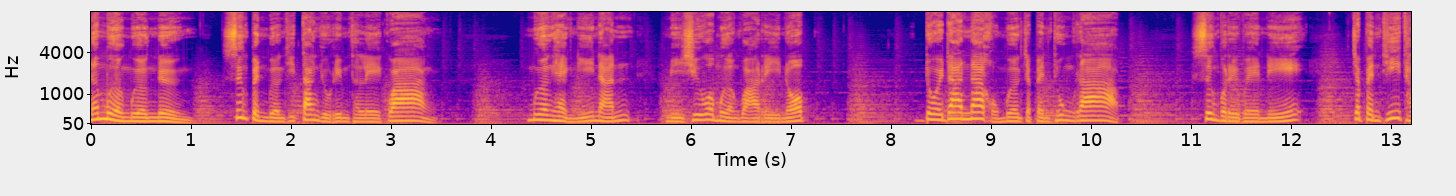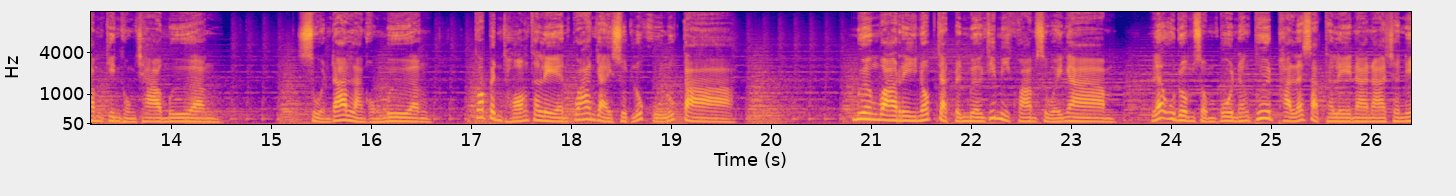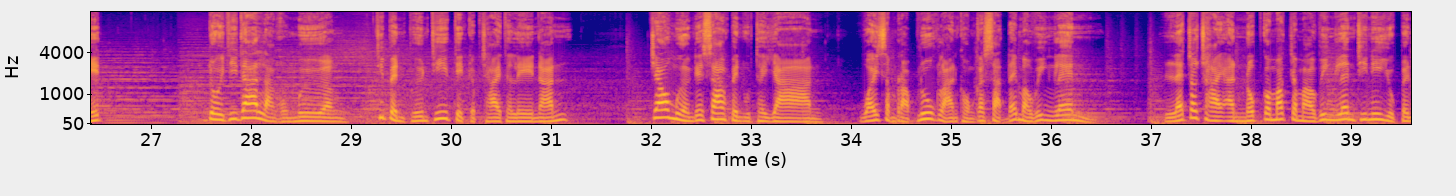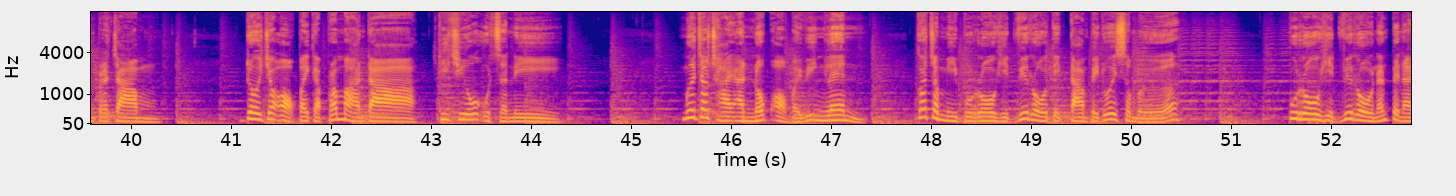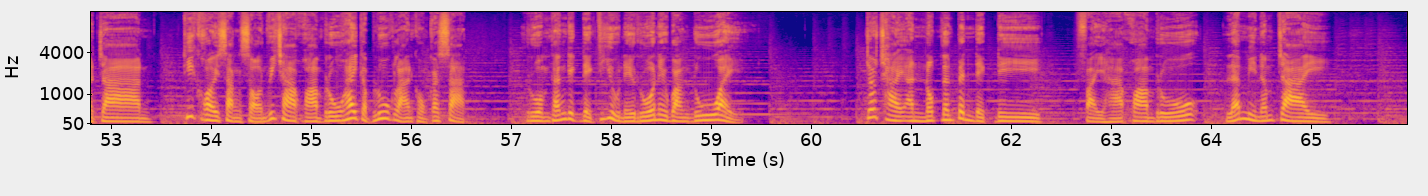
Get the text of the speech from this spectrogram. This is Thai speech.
ณเมืองเมืองหนึ่ง ซึ่งเป็นเมืองที่ตั้งอยู่ริมทะเลกว้าง เมืองแห่งนี้นั้นมีชื่อว่าเมืองวารีนพโดยด้านหน้าของเมืองจะเป็นทุ่งราบ ซึ่งบริเวณนี้จะเป็นที่ทำกินของชาวเมือง ส่วนด้านหลังของเมืองก็เป็นท้องทะเลกว้างใหญ่สุดลูกหูลูกตา เมืองวารีนพจัดเป็นเมืองที่มีความสวยงาม และอุดมสมบูรณ์ทั้งพืชพันธุ์และสัตว์ทะเลนานาชนิด โดยที่ด้านหลังของเมือง ที่เป็นพื้นที่ติดกับชายทะเลนั้น เจ้าเมืองได้สร้างเป็นอุทยาน ไว้สำหรับลูกหลานของกษัตริย์ได้มาวิ่งเล่น และเจ้าชายอันนบก็มักจะมาวิ่งเล่นที่นี่อยู่เป็นประจำ โดยจะออกไปกับพระมารดาที่ชื่อว่าอุศนี เมื่อเจ้าชายอันนบออกไปวิ่งเล่น ก็จะมีปุโรหิตวิโรติดตามไปด้วยเสมอ ปุโรหิตวิโรนั้นเป็นอาจารย์ที่คอยสั่งสอนวิชาความรู้ให้กับลูกหลานของกษัตริย์ รวมทั้งเด็กๆที่อยู่ในรั้วในวังด้วย เจ้าชายอันนบนั้นเป็นเด็กดีใฝ่หาความรู้และมีน้ำใจ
